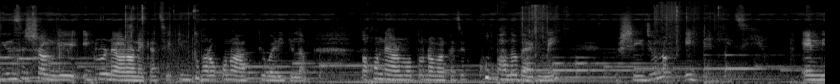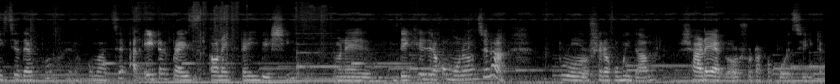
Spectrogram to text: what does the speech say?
জিন্সের সঙ্গে এগুলো নেওয়ার অনেক আছে কিন্তু ধরো কোনো আত্মীয় বাড়ি গেলাম তখন নেওয়ার মতন আমার কাছে খুব ভালো ব্যাগ নেই। তো সেই জন্য এইটা নিয়েছি। এর নিচে দেখো, এরকম আছে। আর এটার প্রাইস অনেকটাই বেশি। মানে দেখে যেরকম মনে হচ্ছে না, পুরো সেরকমই দাম। সাড়ে এগারোশো টাকা পড়েছে এটা।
